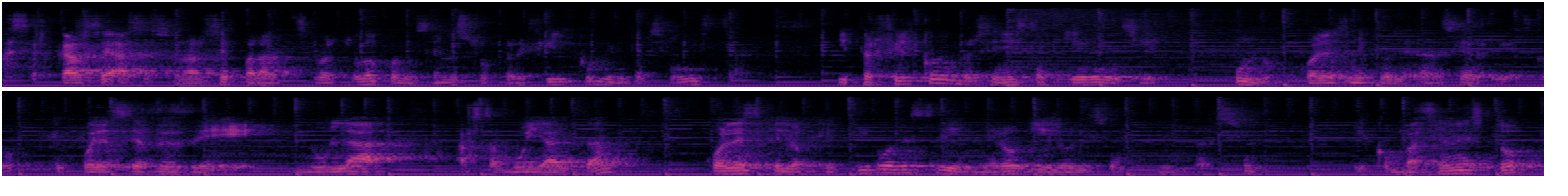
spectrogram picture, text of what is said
acercarse, asesorarse para sobre todo conocer nuestro perfil como inversionista. Y perfil como inversionista quiere decir, uno, cuál es mi tolerancia de riesgo, que puede ser desde nula hasta muy alta, cuál es el objetivo de este dinero y el horizonte de inversión. Y con base en esto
